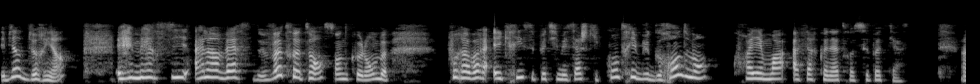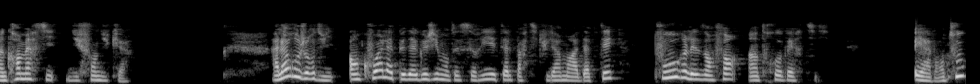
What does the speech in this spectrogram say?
Eh bien, de rien. Et merci à l'inverse de votre temps, Sande Colombe, pour avoir écrit ce petit message qui contribue grandement, croyez-moi, à faire connaître ce podcast. Un grand merci du fond du cœur. Alors aujourd'hui, en quoi la pédagogie Montessori est-elle particulièrement adaptée pour les enfants introvertis? Et avant tout,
